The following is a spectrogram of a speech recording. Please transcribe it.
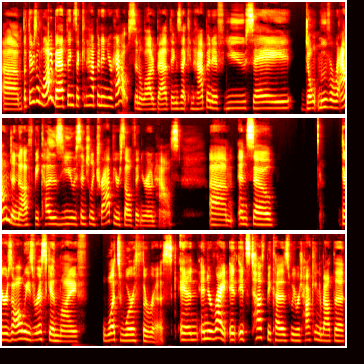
Um, but there's a lot of bad things that can happen in your house, and a lot of bad things that can happen if you say don't move around enough because you essentially trap yourself in your own house. Um, and so there's always risk in life what's worth the risk? And and you're right it, it's tough because we were talking about the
